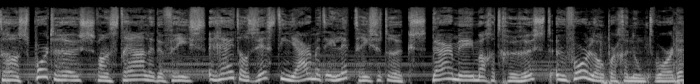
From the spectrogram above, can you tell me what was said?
Transportreus van Stralen de Vries rijdt al 16 jaar met elektrische trucks. Daarmee mag het gerust een voorloper genoemd worden.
